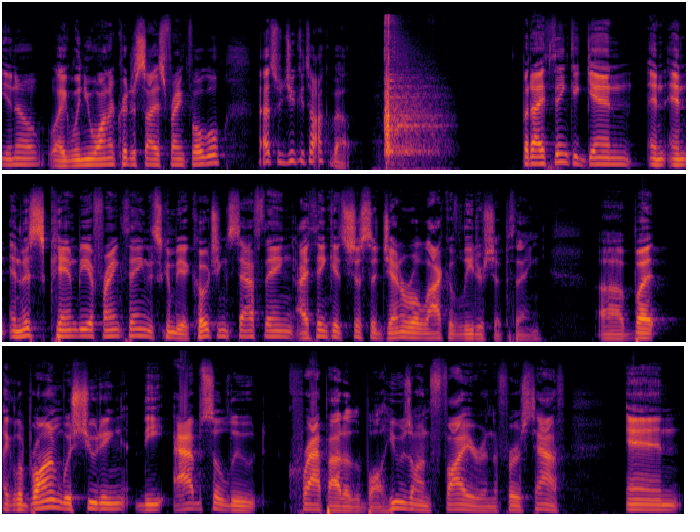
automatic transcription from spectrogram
You know, like when you want to criticize Frank Vogel, that's what you could talk about. But I think again, and, and, and this can be a Frank thing, this can be a coaching staff thing. I think it's just a general lack of leadership thing. Uh, but like LeBron was shooting the absolute crap out of the ball. He was on fire in the first half. And,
